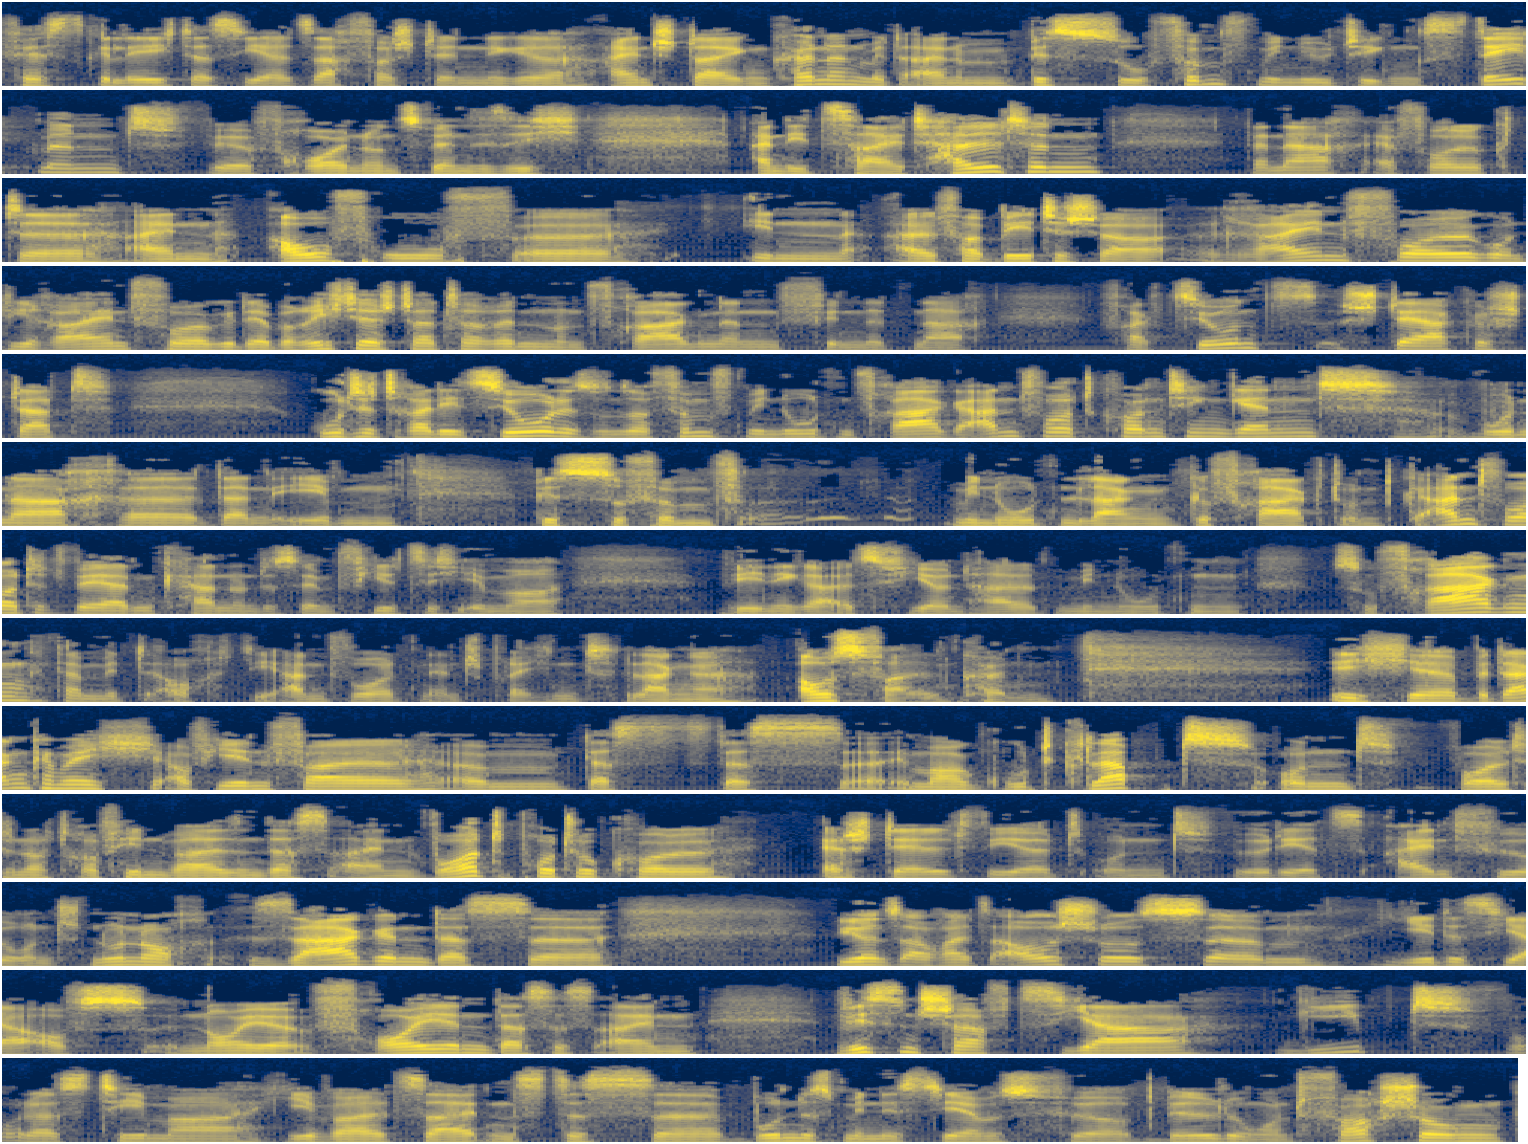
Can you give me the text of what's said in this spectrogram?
festgelegt, dass Sie als Sachverständige einsteigen können mit einem bis zu fünfminütigen Statement. Wir freuen uns, wenn Sie sich an die Zeit halten. Danach erfolgt ein Aufruf äh, in alphabetischer Reihenfolge und die Reihenfolge der Berichterstatterinnen und Fragenden findet nach Fraktionsstärke statt. Gute Tradition ist unser fünf Minuten Frage-Antwort-Kontingent, wonach äh, dann eben bis zu fünf Minuten lang gefragt und geantwortet werden kann. Und es empfiehlt sich immer, weniger als viereinhalb Minuten zu fragen, damit auch die Antworten entsprechend lange ausfallen können. Ich äh, bedanke mich auf jeden Fall, ähm, dass das äh, immer gut klappt und wollte noch darauf hinweisen, dass ein Wortprotokoll erstellt wird und würde jetzt einführend nur noch sagen, dass äh, wir uns auch als Ausschuss ähm, jedes Jahr aufs Neue freuen, dass es ein Wissenschaftsjahr gibt, wo das Thema jeweils seitens des Bundesministeriums für Bildung und Forschung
